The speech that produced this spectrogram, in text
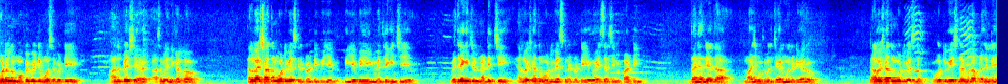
ఓటర్లను మొప్పపెట్టి మోసపెట్టి ఆంధ్రప్రదేశ్ అసెంబ్లీ ఎన్నికల్లో నలభై శాతం ఓటు వేసుకున్నటువంటి బీజేపీ బీజేపీని వ్యతిరేకించి వ్యతిరేకించడం నటించి నలభై శాతం ఓట్లు వేసుకున్నటువంటి వైఎస్ఆర్సీపీ పార్టీ దాని అధినేత మాజీ ముఖ్యమంత్రి జగన్మోహన్ రెడ్డి గారు నలభై శాతం ఓట్లు వేసిన ఓట్లు వేసినా కూడా ప్రజల్ని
